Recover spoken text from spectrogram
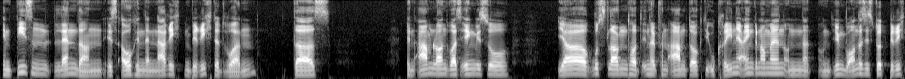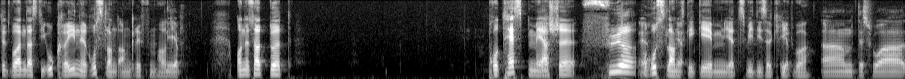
In diesen Ländern ist auch in den Nachrichten berichtet worden, dass in einem Land war es irgendwie so, ja, Russland hat innerhalb von einem Tag die Ukraine eingenommen und, und irgendwo anders ist dort berichtet worden, dass die Ukraine Russland angegriffen hat. Yep. Und es hat dort Protestmärsche für Ja, Russland ja. gegeben, jetzt wie dieser Krieg war. Ähm, das war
